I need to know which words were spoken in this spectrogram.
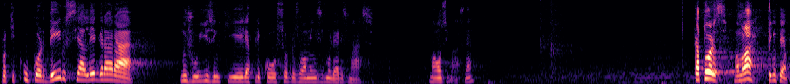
Porque o Cordeiro se alegrará no juízo em que ele aplicou sobre os homens e mulheres más. Maus e más, né? 14, vamos lá? Tenho tempo.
